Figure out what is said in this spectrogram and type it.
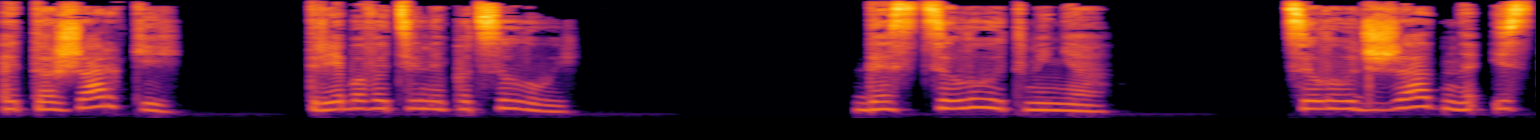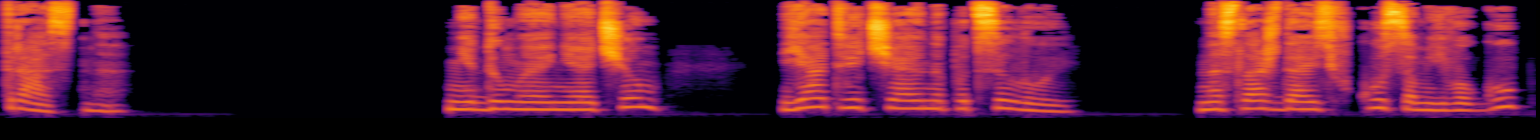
Это жаркий, требовательный поцелуй. Дес целует меня, целует жадно и страстно. Не думая ни о чем, я отвечаю на поцелуй, наслаждаясь вкусом его губ,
